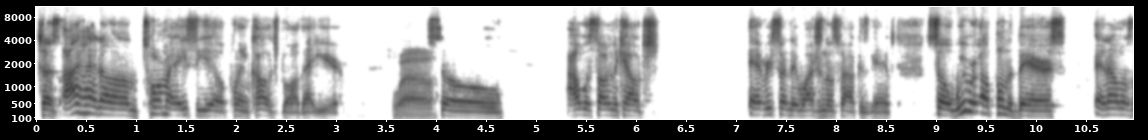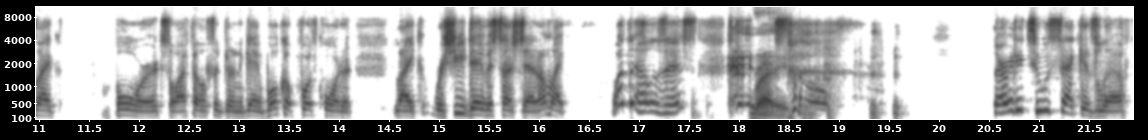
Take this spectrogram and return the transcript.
because I had um tore my ACL playing college ball that year. Wow. So I was on the couch every Sunday watching those Falcons games. So we were up on the Bears, and I was like bored. So I fell asleep during the game. Woke up fourth quarter, like Rashied Davis touchdown. I'm like, what the hell is this? Right. so 32 seconds left.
